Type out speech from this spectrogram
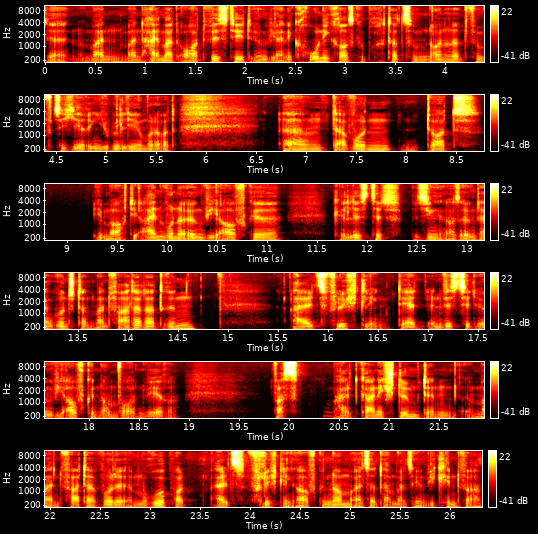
der, mein, mein Heimatort Wistedt irgendwie eine Chronik rausgebracht hat zum 950-jährigen Jubiläum oder was. Ähm, da wurden dort eben auch die Einwohner irgendwie aufgelistet, beziehungsweise aus irgendeinem Grund stand mein Vater da drin als Flüchtling, der in Wistedt irgendwie aufgenommen worden wäre. Was halt gar nicht stimmt, denn mein Vater wurde im Ruhrpott als Flüchtling aufgenommen, als er damals irgendwie Kind war.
